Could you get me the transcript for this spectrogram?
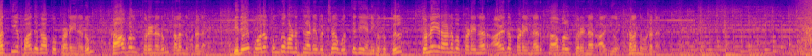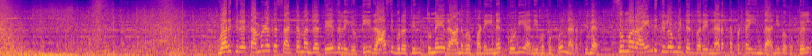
மத்திய பாதுகாப்பு படையினரும் காவல்துறையினரும் கலந்து கொண்டனர். இதேபோல கும்பகோணத்தில் நடைபெற்ற ஒத்திகை அணிவகுப்பில் துணை ராணுவ படையினர் ஆயுதப்படையினர் காவல்துறையினர் ஆகியோர் கலந்து கொண்டனர். வருகிற தமிழக சட்டமன்ற தேர்தலையொட்டி ராசிபுரத்தில் துணை ராணுவ படையினர் கொடி அணிவகுப்பு நடத்தினர். சுமார் ஐந்து கிலோமீட்டர் வரை நடத்தப்பட்ட இந்த அணிவகுப்பில்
